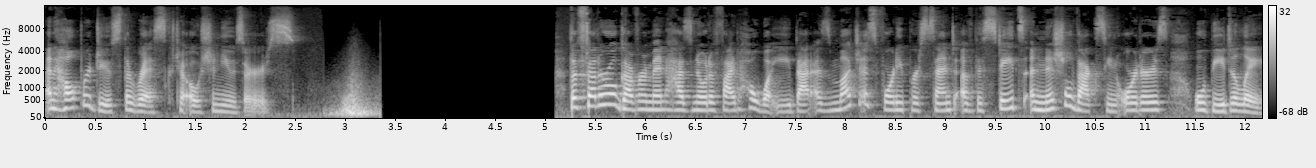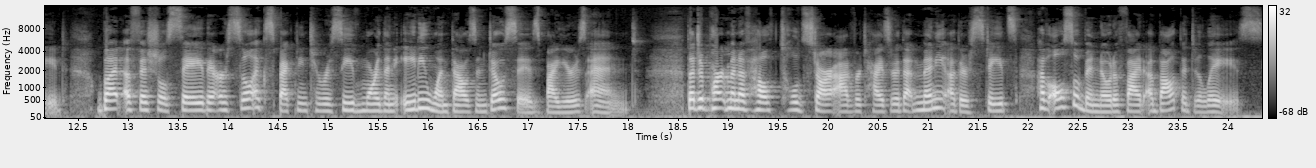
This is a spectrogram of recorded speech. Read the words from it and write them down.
and help reduce the risk to ocean users. The federal government has notified Hawaii that as much as 40% of the state's initial vaccine orders will be delayed. But officials say they are still expecting to receive more than 81,000 doses by year's end. The Department of Health told Star Advertiser that many other states have also been notified about the delays.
